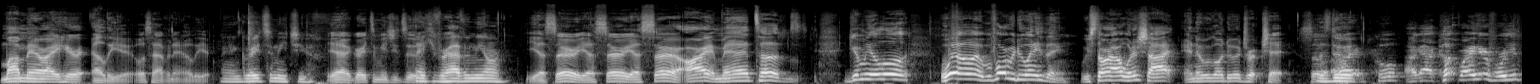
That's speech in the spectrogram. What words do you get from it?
My man right here, Elliot. What's happening, Elliot? Man, great to meet you. Yeah, great to meet you too. Thank you for having me on. Yes, sir. Yes, sir. Yes, sir. All right, man. Tell, give me a little. Well, wait, before we do anything, we start out with a shot, and then we're gonna do a drip check. So Let's do it. right, Cool. I got a cup right here for you.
